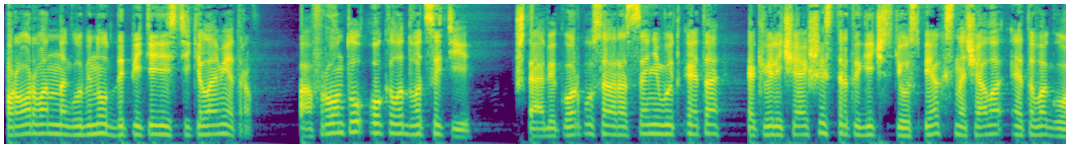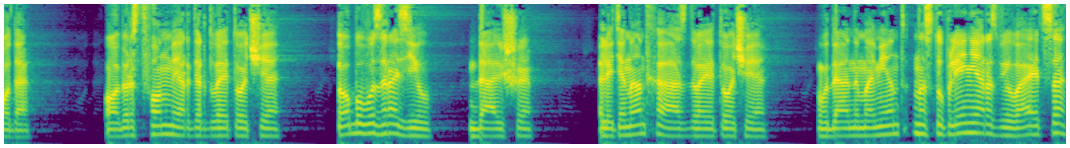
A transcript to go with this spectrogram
Прорван на глубину до 50 километров. По фронту около 20. В штабе корпуса расценивают это как величайший стратегический успех с начала этого года. Оберст фон Мердер, двоеточие. Кто бы возразил? Дальше. Лейтенант Хаас, двоеточие. В данный момент наступление развивается,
